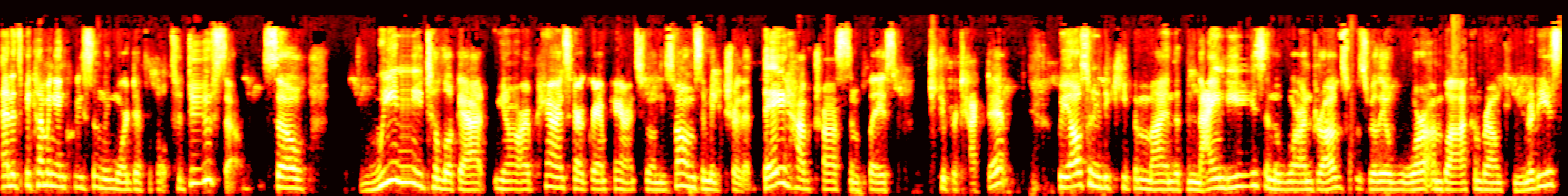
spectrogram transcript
And it's becoming increasingly more difficult to do so. So we need to look at you know our parents and our grandparents who own these homes and make sure that they have trusts in place to protect it. We also need to keep in mind that the 90s and the war on drugs was really a war on Black and Brown communities,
